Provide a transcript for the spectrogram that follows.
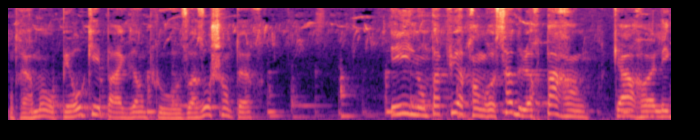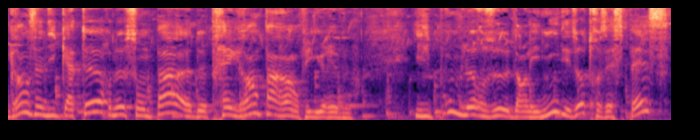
contrairement aux perroquets par exemple ou aux oiseaux chanteurs. Et ils n'ont pas pu apprendre ça de leurs parents, car euh, les grands indicateurs ne sont pas euh, de très grands parents, figurez-vous. Ils pondent leurs œufs dans les nids des autres espèces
